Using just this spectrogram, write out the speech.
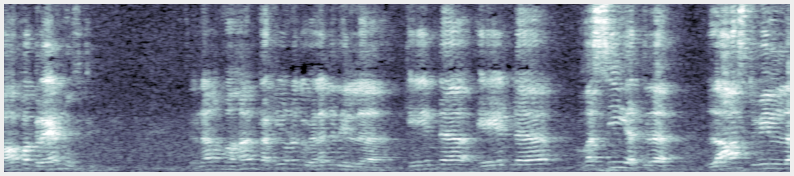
வாப்பா கிராண்ட் முஃப்தி. நான் மகன் தகி உனக்கு விளங்குது இல்ல? ஏண்ட ஏண்ட வசியத்துல லாஸ்ட் வீல்ல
